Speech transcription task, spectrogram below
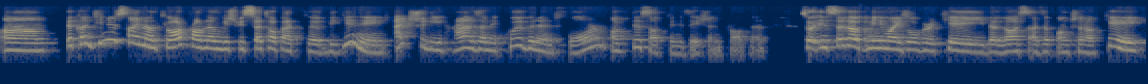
Um, the continuous time LQR problem, which we set up at the beginning, actually has an equivalent form of this optimization problem. So instead of minimize over k, the loss as a function of k,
